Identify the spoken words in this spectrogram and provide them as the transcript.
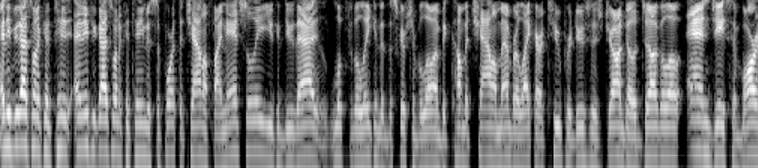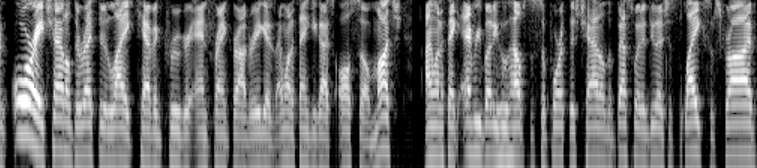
And if you guys want to continue, and if you guys want to continue to support the channel financially, you can do that. Look for the link in the description below and become a channel member like our two producers, John Doe Juggalo and Jason Barton, or a channel director director like Kevin Kruger and Frank Rodriguez. I want to thank you guys all so much. I want to thank everybody who helps to support this channel. The best way to do that is just like, subscribe,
